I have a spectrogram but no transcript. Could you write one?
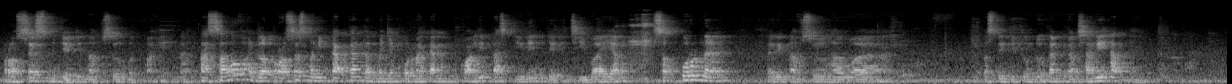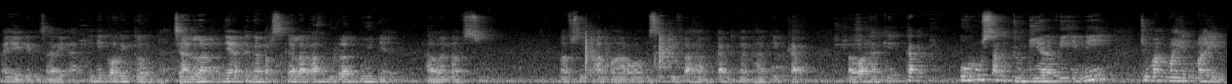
proses menjadi nafsu mutmainnah. Tasawuf adalah proses meningkatkan dan menyempurnakan kualitas diri menjadi jiwa yang sempurna dari nafsu hawa mesti ditundukkan dengan syariatnya. Ayatin syariat. Ini koridornya, jalannya dengan segala rambu-rambunya hawa nafsu. Nafsu amarah mesti dipahamkan dengan hakikat bahwa hakikat urusan duniawi ini cuma main-main.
